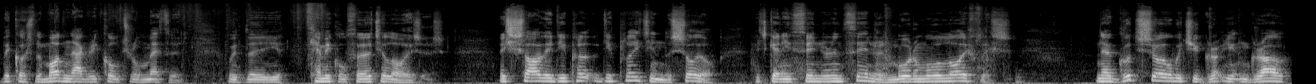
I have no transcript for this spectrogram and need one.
Because the modern agricultural method with the chemical fertilisers is slowly depl- depleting the soil. It's getting thinner and thinner and more and more lifeless. Now, good soil which you, gr- you can grow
